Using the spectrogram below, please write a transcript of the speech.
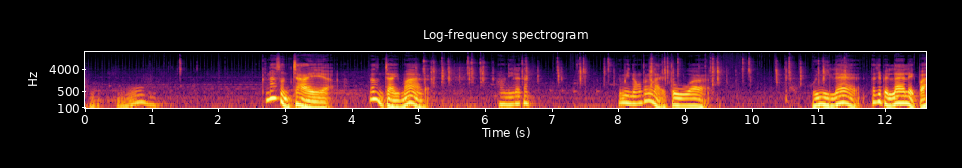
โหก็น่าสนใจอะ น่าสนใจมากอะเอานี้แล้วกันไม่มีน้องตั้งหลายตัวหุยมีแร่ น่าจะเป็นแร่เหล็กปะ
